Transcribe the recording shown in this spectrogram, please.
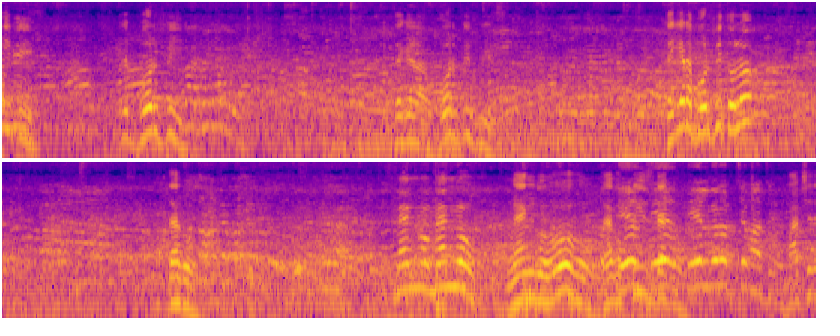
কি পিস বরফি। দেখে নাও বরফি পিস দেখে না বরফি তোলো। দেখো। ম্যাঙ্গো ম্যাঙ্গো ম্যাঙ্গো ও হো দেখো পিস তেল দেখো। তেল বেরোচ্ছে মাছে। মাছের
